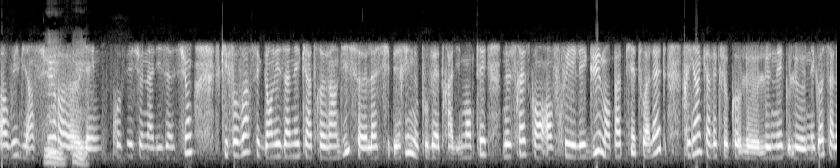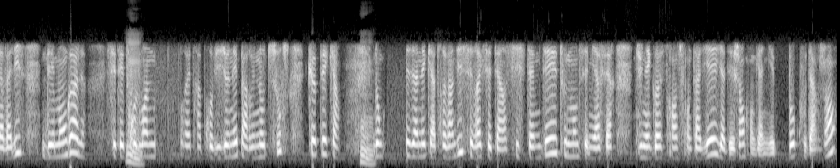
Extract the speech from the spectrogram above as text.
ah oui, bien sûr, mmh, euh, il y a une professionnalisation. Ce qu'il faut voir, c'est que dans les années 90, euh, la Sibérie ne pouvait être alimentée, ne serait-ce qu'en fruits et légumes, en papier toilette, rien qu'avec le, le, le, négoce à la valise des Mongols. C'était trop mmh. loin de pour être approvisionné par une autre source que Pékin. Mmh. Donc les années 90, c'est vrai que c'était un système D, tout le monde s'est mis à faire du négoce transfrontalier, il y a des gens qui ont gagné beaucoup d'argent,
